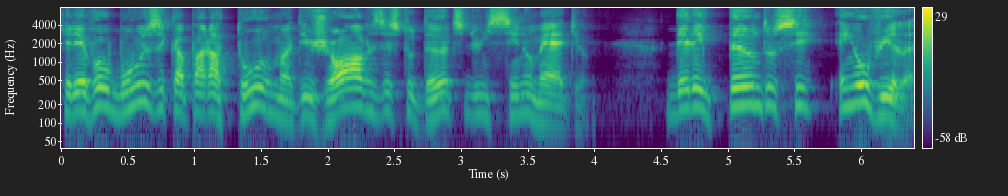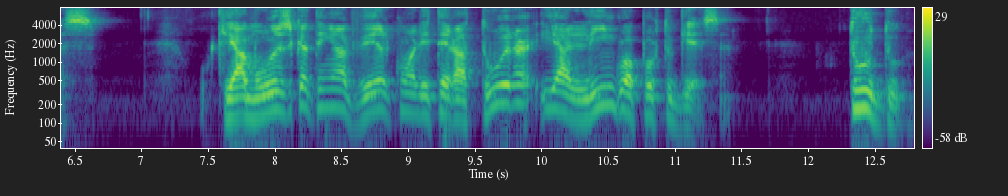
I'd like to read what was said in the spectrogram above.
que levou música para a turma de jovens estudantes do ensino médio, deleitando-se em ouvi-las. O que a música tem a ver com a literatura e a língua portuguesa? Tudo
